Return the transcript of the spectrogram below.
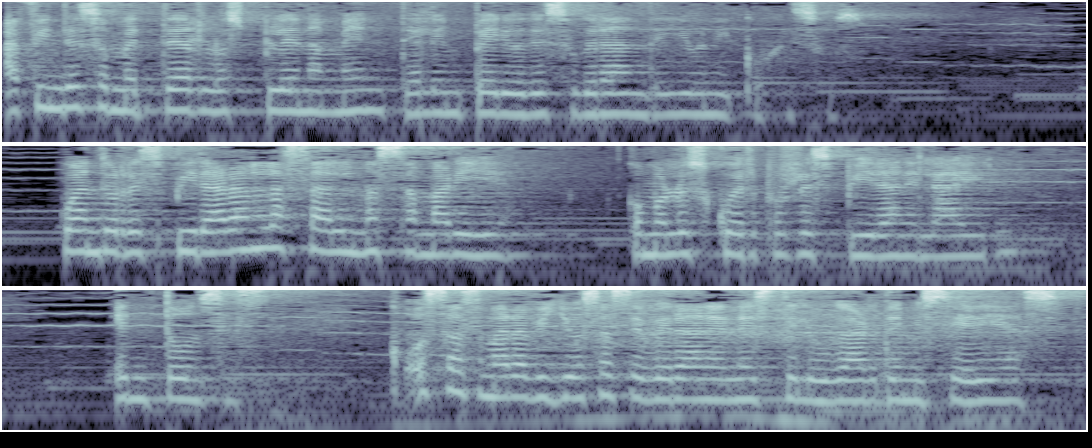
a fin de someterlos plenamente al imperio de su grande y único Jesús? Cuando respirarán las almas a María, como los cuerpos respiran el aire, entonces cosas maravillosas se verán en este lugar de miserias,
